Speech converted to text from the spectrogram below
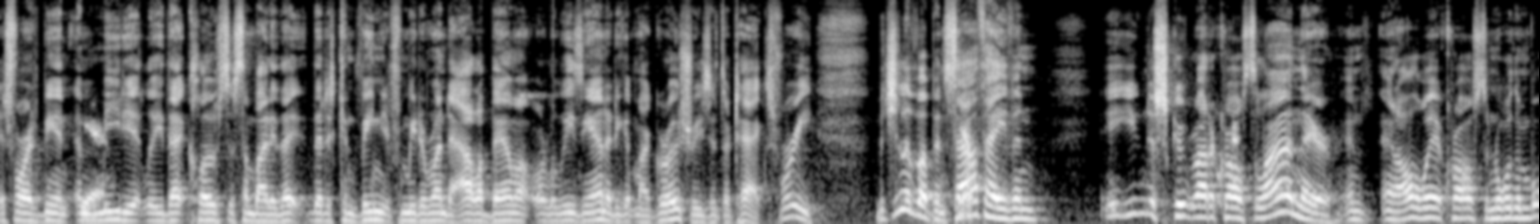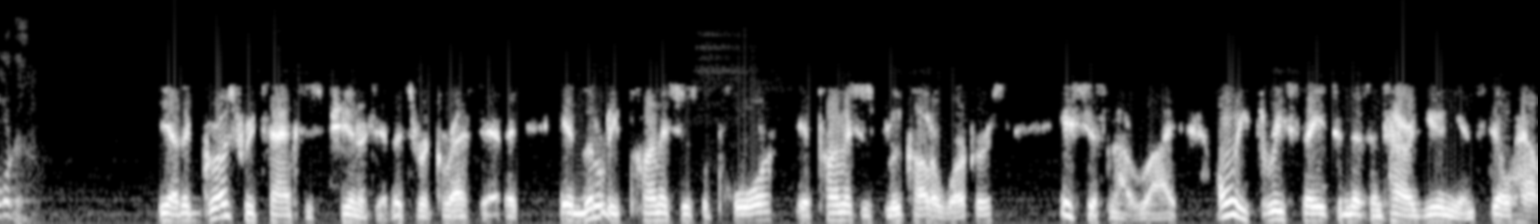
as far as being yeah. immediately that close to somebody that, that is convenient for me to run to Alabama or Louisiana to get my groceries if they're tax free. But you live up in Southaven, you can just scoot right across the line there and, and all the way across the northern border. Yeah, the grocery tax is punitive. It's regressive. It, it literally punishes the poor. It punishes blue collar workers. It's just not right. Only three states in this entire union still have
